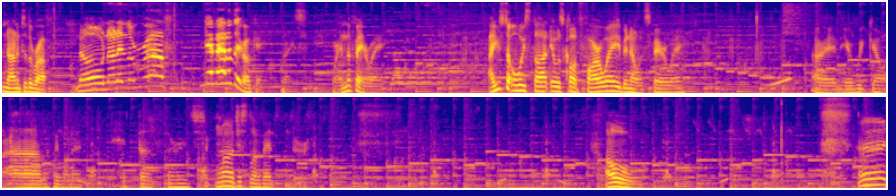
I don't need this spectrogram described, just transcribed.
Not into the rough. No, not in the rough! Get out of there! Okay, nice. We're in the fairway. I used to always thought it was called fairway, but no, it's fairway. Alright, here we go. Um, we want to hit the third... Well, just a little bit under. Oh. Uh,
